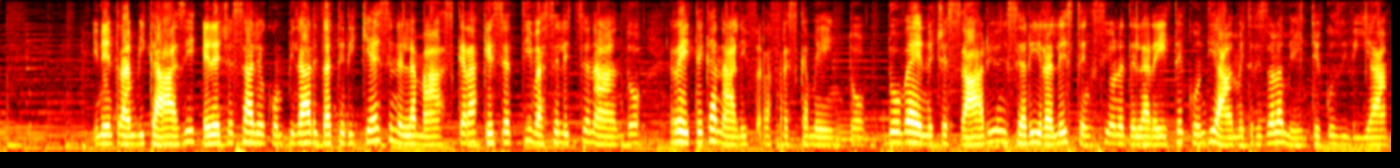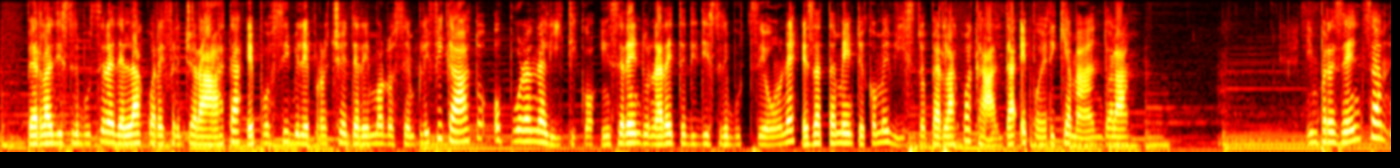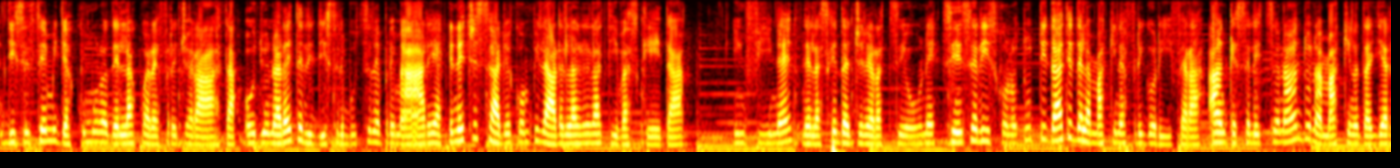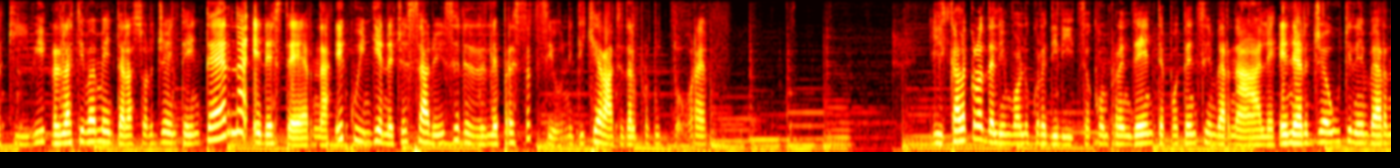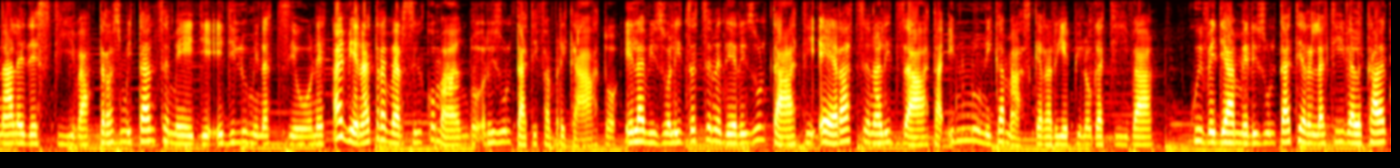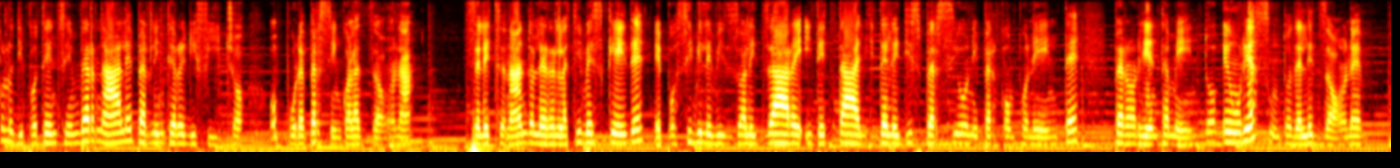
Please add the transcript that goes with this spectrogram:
In entrambi i casi è necessario compilare i dati richiesti nella maschera che si attiva selezionando Rete canali raffrescamento, dove è necessario inserire l'estensione della rete con diametri, isolamenti e così via. Per la distribuzione dell'acqua refrigerata è possibile procedere in modo semplificato oppure analitico, inserendo una rete di distribuzione esattamente come visto per l'acqua calda e poi richiamandola. In presenza di sistemi di accumulo dell'acqua refrigerata o di una rete di distribuzione primaria è necessario compilare la relativa scheda. Infine, nella scheda generazione si inseriscono tutti i dati della macchina frigorifera, anche selezionando una macchina dagli archivi relativamente alla sorgente interna ed esterna e quindi è necessario inserire le prestazioni dichiarate dal produttore. Il calcolo dell'involucro edilizio, comprendente potenza invernale, energia utile invernale ed estiva, trasmittanze medie ed illuminazione, avviene attraverso il comando risultati fabbricato e la visualizzazione dei risultati è razionalizzata in un'unica maschera riepilogativa. Qui vediamo i risultati relativi al calcolo di potenza invernale per l'intero edificio, oppure per singola zona. Selezionando le relative schede è possibile visualizzare i dettagli delle dispersioni per componente, per orientamento e un riassunto delle zone.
